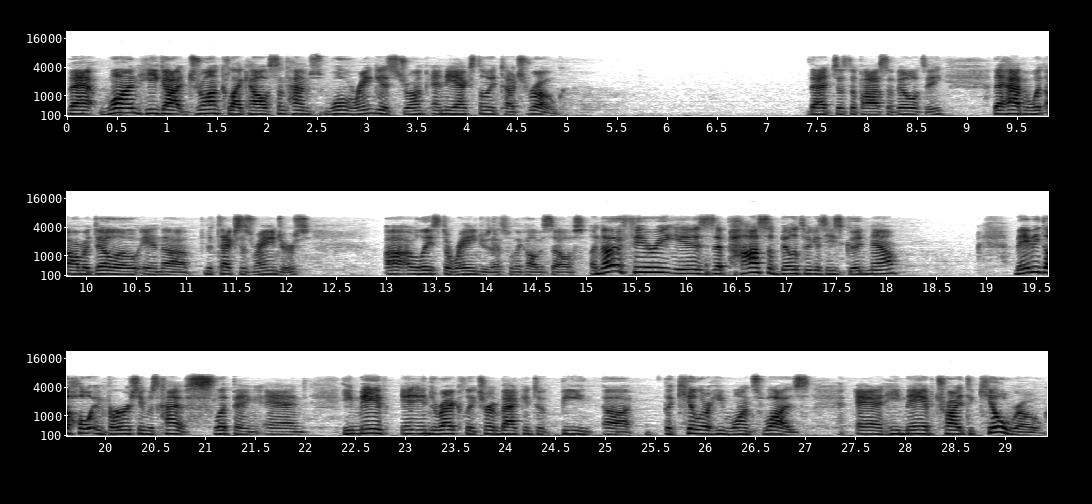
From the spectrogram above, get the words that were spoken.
that one, he got drunk like how sometimes Wolverine gets drunk and he accidentally touched Rogue. That's just a possibility. That happened with Armadillo in uh, the Texas Rangers. Uh, or at least the Rangers, that's what they call themselves. Another theory is the possibility because he's good now. Maybe the whole inversion was kind of slipping, and he may have indirectly turned back into being uh, the killer he once was, and he may have tried to kill Rogue.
